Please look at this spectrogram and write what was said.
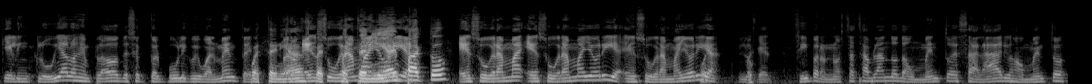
que le incluía a los empleados del sector público igualmente. Pues tenía, en pues, su pues gran tenía mayoría, impacto. En su gran, en su gran mayoría, en su gran mayoría, pues, lo que sí, pero no estás hablando de aumento de salarios, aumento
